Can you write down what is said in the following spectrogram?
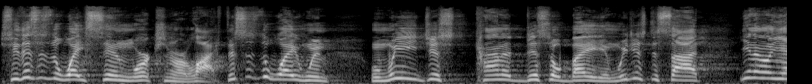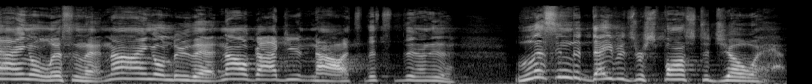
See, this is the way sin works in our life. This is the way when, when we just kind of disobey and we just decide, you know, yeah, I ain't going to listen to that. No, I ain't going to do that. No, God, you, no, it's, it's, uh, listen to David's response to Joab.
